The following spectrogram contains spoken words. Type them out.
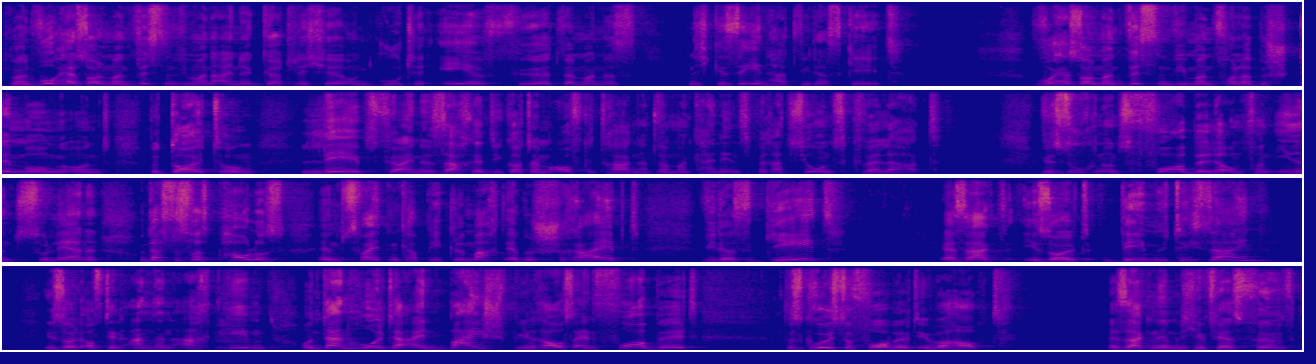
Ich meine, woher soll man wissen, wie man eine göttliche und gute Ehe führt, wenn man es nicht gesehen hat, wie das geht? Woher soll man wissen, wie man voller Bestimmung und Bedeutung lebt für eine Sache, die Gott einem aufgetragen hat, wenn man keine Inspirationsquelle hat? Wir suchen uns Vorbilder, um von ihnen zu lernen. Und das ist, was Paulus im zweiten Kapitel macht. Er beschreibt, wie das geht. Er sagt, ihr sollt demütig sein ihr sollt auf den anderen acht geben. Und dann holt er ein Beispiel raus, ein Vorbild, das größte Vorbild überhaupt. Er sagt nämlich in Vers 5,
